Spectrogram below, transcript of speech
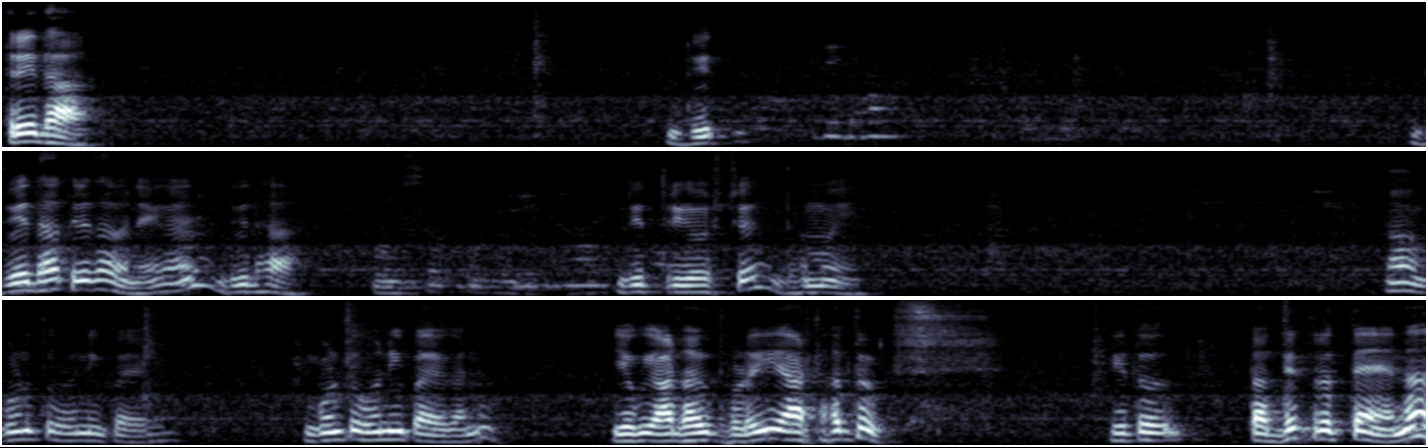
त्रिधा। द्विधा त्रिधा बनेगा द्विधा। द्वित्रियोष्ट धमय। हाँ गुण तो हो नहीं पाएगा। गुण तो हो नहीं पाएगा ना? ये कोई आधातु थोड़ा ही आधातु ये तो तद्धित प्रत्यय है ना?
